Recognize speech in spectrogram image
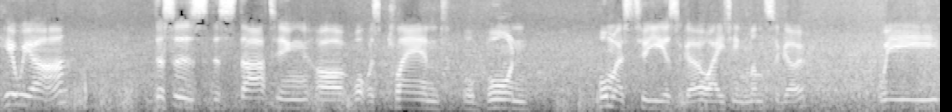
here we are. This is the starting of what was planned or born almost two years ago, 18 months ago. We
